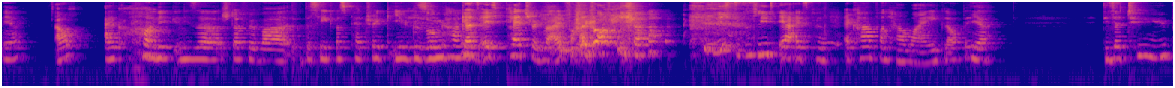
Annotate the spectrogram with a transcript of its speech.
Ja. auch. Iconic in dieser Staffel war das Lied, was Patrick ihr gesungen hat. Ganz ehrlich, Patrick war einfach ein Komiker. Nicht dieses Lied, er als, er kam von Hawaii, glaube ich. Ja. Dieser Typ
